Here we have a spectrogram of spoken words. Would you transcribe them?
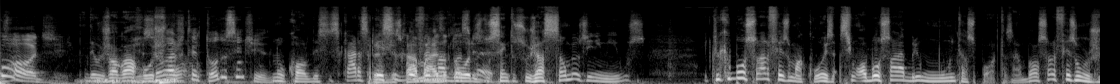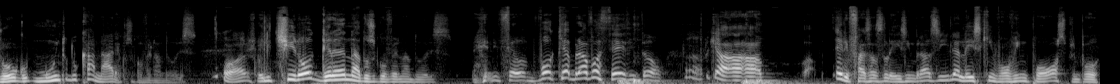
pode. Entendeu? Jogo Isso arroxo eu no, acho que tem todo sentido. no colo desses caras. Porque esses governadores do centro-sul já são meus inimigos. E Porque o Bolsonaro fez uma coisa, assim, o Bolsonaro abriu muitas portas, né? O Bolsonaro fez um jogo muito do canária com os governadores. Lógico. Ele tirou grana dos governadores. Ele falou, vou quebrar vocês então. Porque a- a- a- ele faz as leis em Brasília, leis que envolvem impostos, por exemplo,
